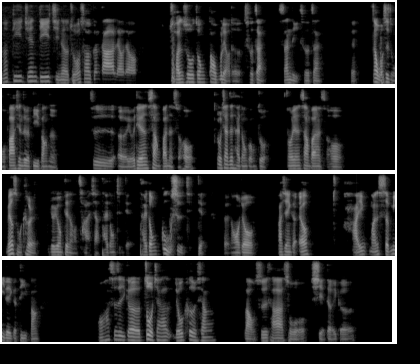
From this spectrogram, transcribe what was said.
那第一间第一集呢，主要是要跟大家聊聊传说中到不了的车站——三里车站。对，那我是怎么发现这个地方呢？是呃，有一天上班的时候，因为我现在在台东工作，有一天上班的时候没有什么客人，我就用电脑查一下台东景点、台东故事景点。对，然后我就发现一个，哎呦，还蛮神秘的一个地方。哦，它是一个作家刘克襄。老师他所写的一个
